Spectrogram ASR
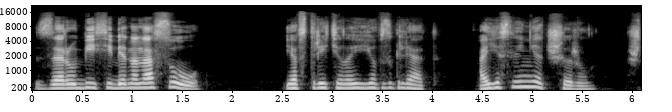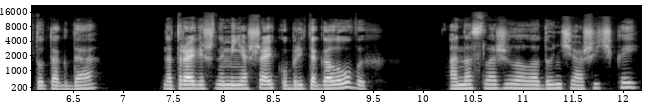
Заруби себе на носу!» Я встретила ее взгляд. «А если нет, Ширл, что тогда? Натравишь на меня шайку бритоголовых?» Она сложила ладонь чашечкой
